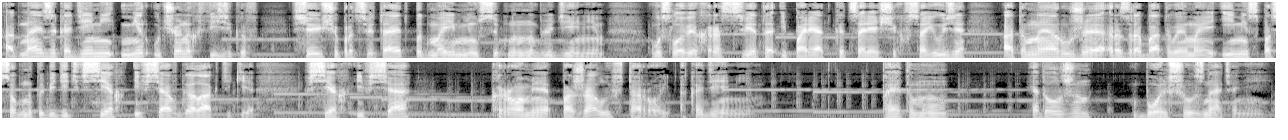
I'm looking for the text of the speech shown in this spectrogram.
Одна из академий «Мир ученых-физиков» все еще процветает под моим неусыпным наблюдением. В условиях расцвета и порядка, царящих в Союзе, атомное оружие, разрабатываемое ими, способно победить всех и вся в галактике. Всех и вся, кроме, пожалуй, второй академии. Поэтому я должен больше узнать о ней.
